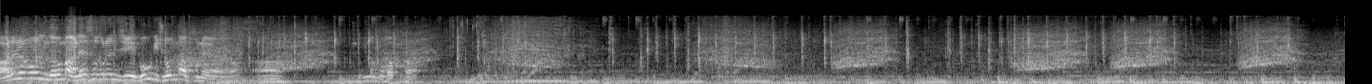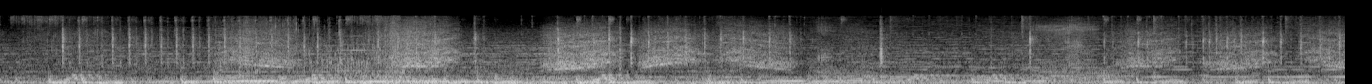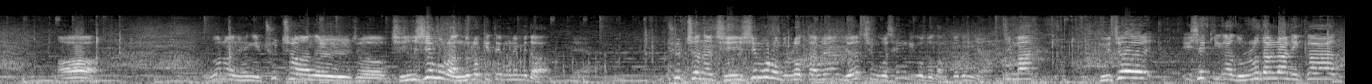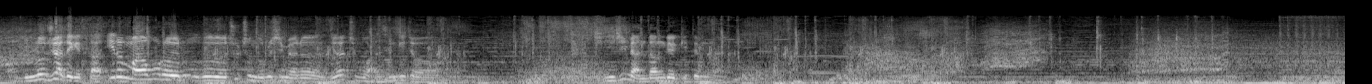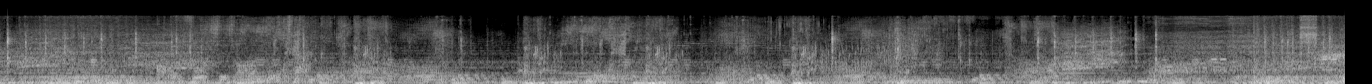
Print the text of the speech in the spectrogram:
오늘 너무 안 해서 그런지 목이 존나 아프네요. 아 존나 목 아파. 아 그거는 형님 추천을 저 진심으로 안 눌렀기 때문입니다. 예. 추천을 진심으로 눌렀다면 여자친구가 생기고도 남거든요. 하지만 그저 이 새끼가 눌러달라니까 눌러줘야 되겠다. 이런 마음으로 그 추천 누르시면은 여자친구가 안 생기죠. 진심이 안 담겨있기 때문에.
